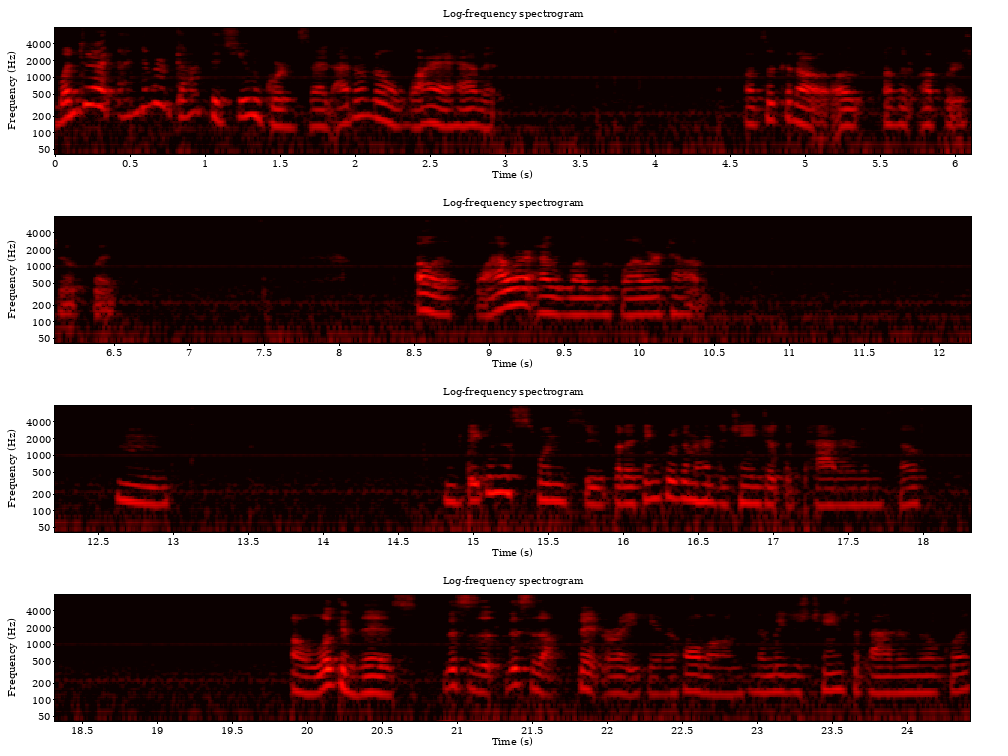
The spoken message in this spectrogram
When did I? I never got this unicorn set. I don't know why I have it. Let's look at our other uppers real quick. Oh, the flower? I love the flower top. Hmm. I'm digging the swimsuit, but I think we're gonna have to change up the pattern and stuff. Oh, look at this. This is a this is a fit right here. Hold on. Let me just change the pattern real quick.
